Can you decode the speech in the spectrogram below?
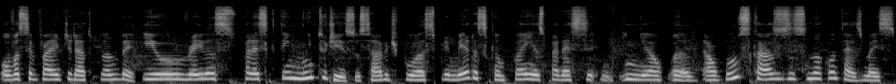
ou você vai direto pro plano B. E o Ravens parece que tem muito disso, sabe? Tipo, as primeiras campanhas parece em uh, alguns casos isso não acontece, mas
